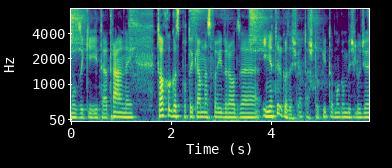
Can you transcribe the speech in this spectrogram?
muzyki teatralnej. To, kogo spotykam na swojej drodze i nie tylko ze świata sztuki, to mogą być ludzie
